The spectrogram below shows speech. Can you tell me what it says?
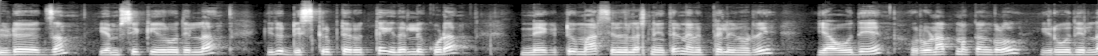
P D exam M C Q ಇರುವುದಿಲ್ಲ, ಇದು ಡಿಸ್ಕ್ರಿಪ್ಟ್ ಇರುತ್ತೆ. ಇದರಲ್ಲಿ ಕೂಡ ನೆಗೆಟಿವ್ ಮಾರ್ಕ್ಸ್ ಇರೋದಿಲ್ಲ ಸ್ನೇಹಿತರೆ ನೆನಪಲ್ಲಿ ನೋಡಿರಿ, ಯಾವುದೇ ಋಣಾತ್ಮಕ ಅಂಕಗಳು ಇರುವುದಿಲ್ಲ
